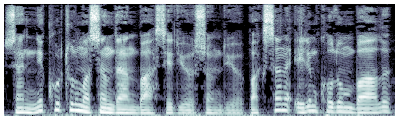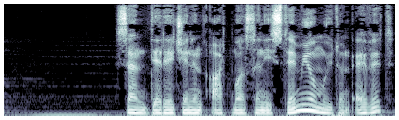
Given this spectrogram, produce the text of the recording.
Sen ne kurtulmasından bahsediyorsun diyor. Baksana elim kolum bağlı. Sen derecenin artmasını istemiyor muydun? Evet.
